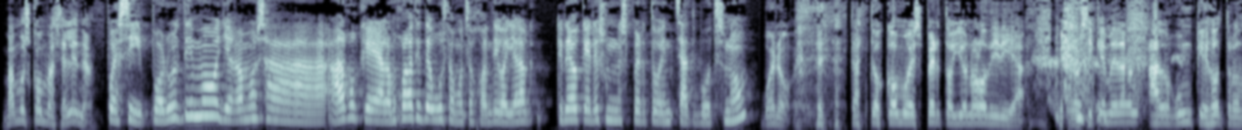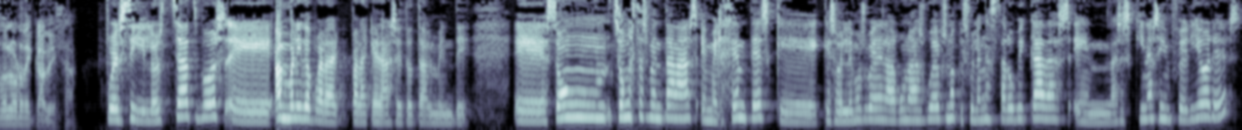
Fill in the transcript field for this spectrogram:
Vamos con más, Elena. Pues sí, por último llegamos a, algo que a lo mejor a ti te gusta mucho, Juan Diego. Ya creo que eres un experto en chatbots, ¿no? Bueno, tanto como experto yo no lo diría, pero sí que me dan algún que otro dolor de cabeza. Pues sí, los chatbots eh, han venido para, quedarse totalmente. Eh, son, son, estas ventanas emergentes que, que, solemos ver en algunas webs, ¿no? que suelen estar ubicadas en las esquinas inferiores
